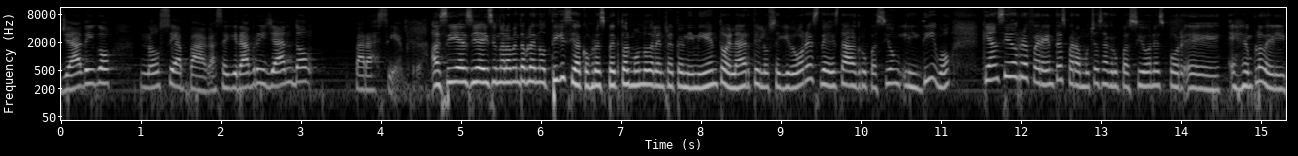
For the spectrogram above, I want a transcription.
ya digo, no se apaga, seguirá brillando para siempre. Así es, hice una lamentable noticia con respecto al mundo del entretenimiento, el arte y los seguidores de esta agrupación Il Divo, que han sido referentes para muchas agrupaciones, por eh, ejemplo, del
